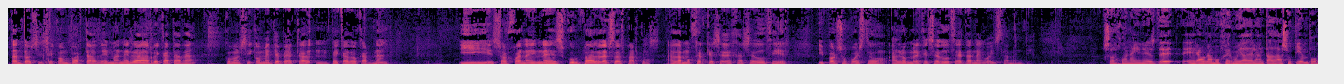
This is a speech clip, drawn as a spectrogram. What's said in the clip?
tanto si se comporta de manera recatada como si comete pecado carnal. Y Sor Juana Inés culpa a las dos partes, a la mujer que se deja seducir y por supuesto al hombre que seduce tan egoístamente. Sor Juana Inés era una mujer muy adelantada a su tiempo.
